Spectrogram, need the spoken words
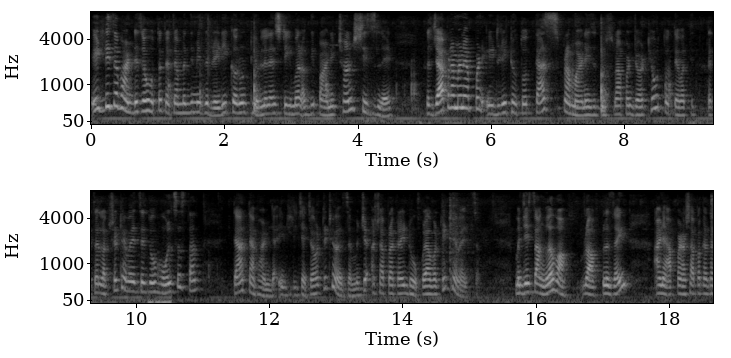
इडलीचं भांडे जे होतं त्याच्यामध्ये मी रेडी करून ठेवलेलं आहे स्टीमर अगदी पाणी छान शिजलं आहे तर ज्याप्रमाणे आपण इडली ठेवतो त्याचप्रमाणे जे दुसरं आपण जेव्हा ठेवतो तेव्हा ती त्याचं लक्ष ठेवायचं जो होल्स असतात त्या त्या भांड्या इडली ज्याच्यावरती ठेवायचं. म्हणजे अशा प्रकारे ढोकळ्यावरती ठेवायचं. म्हणजे चांगलं वाफ वाफलं जाईल आणि आपण अशा प्रकारचा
